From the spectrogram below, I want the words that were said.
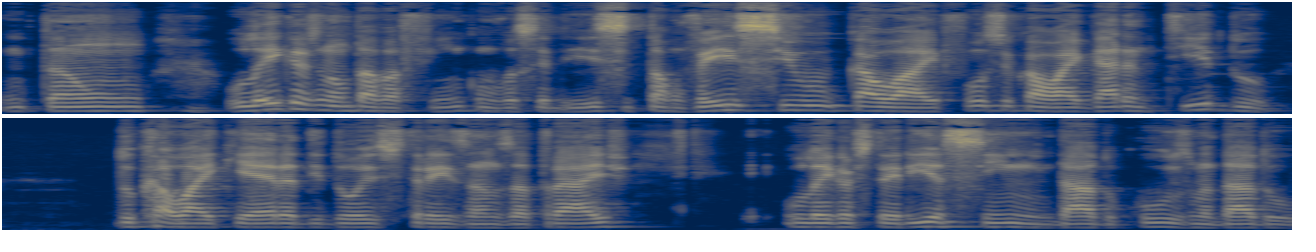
Então, o Lakers não estava afim, como você disse. Talvez se o Kawhi fosse o Kawhi garantido do Kawhi que era de dois, três anos atrás, o Lakers teria sim dado Kuzma, dado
